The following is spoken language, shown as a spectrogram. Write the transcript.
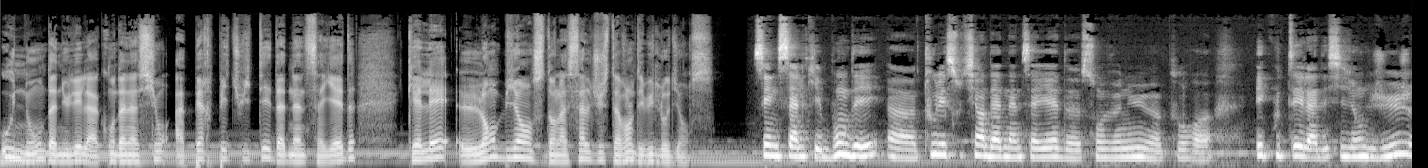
ou non d'annuler la condamnation à perpétuité d'Adnan Sayed. Quelle est l'ambiance dans la salle juste avant le début de l'audience? C'est une salle qui est bondée. Euh, tous les soutiens d'Adnan Sayed sont venus euh, pour euh, écouter la décision du juge.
